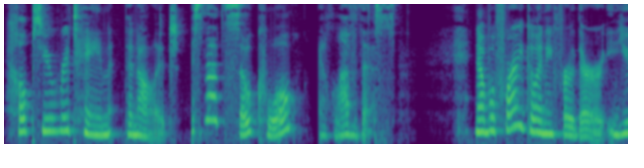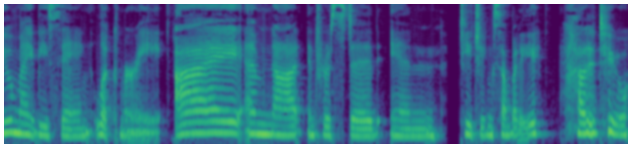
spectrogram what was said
helps you retain the knowledge. Isn't that so cool? I love this. Now, before I go any further, you might be saying, Look, Marie, I am not interested in teaching somebody how to do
